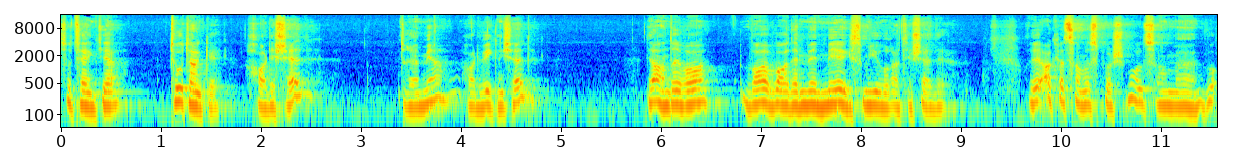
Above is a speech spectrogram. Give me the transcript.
så tenkte jeg To tanker. Har det skjedd? Drømmer jeg? Har det virkelig skjedd? Det andre var hva var det med meg som gjorde at det skjedde? Og det er akkurat samme spørsmål som uh,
